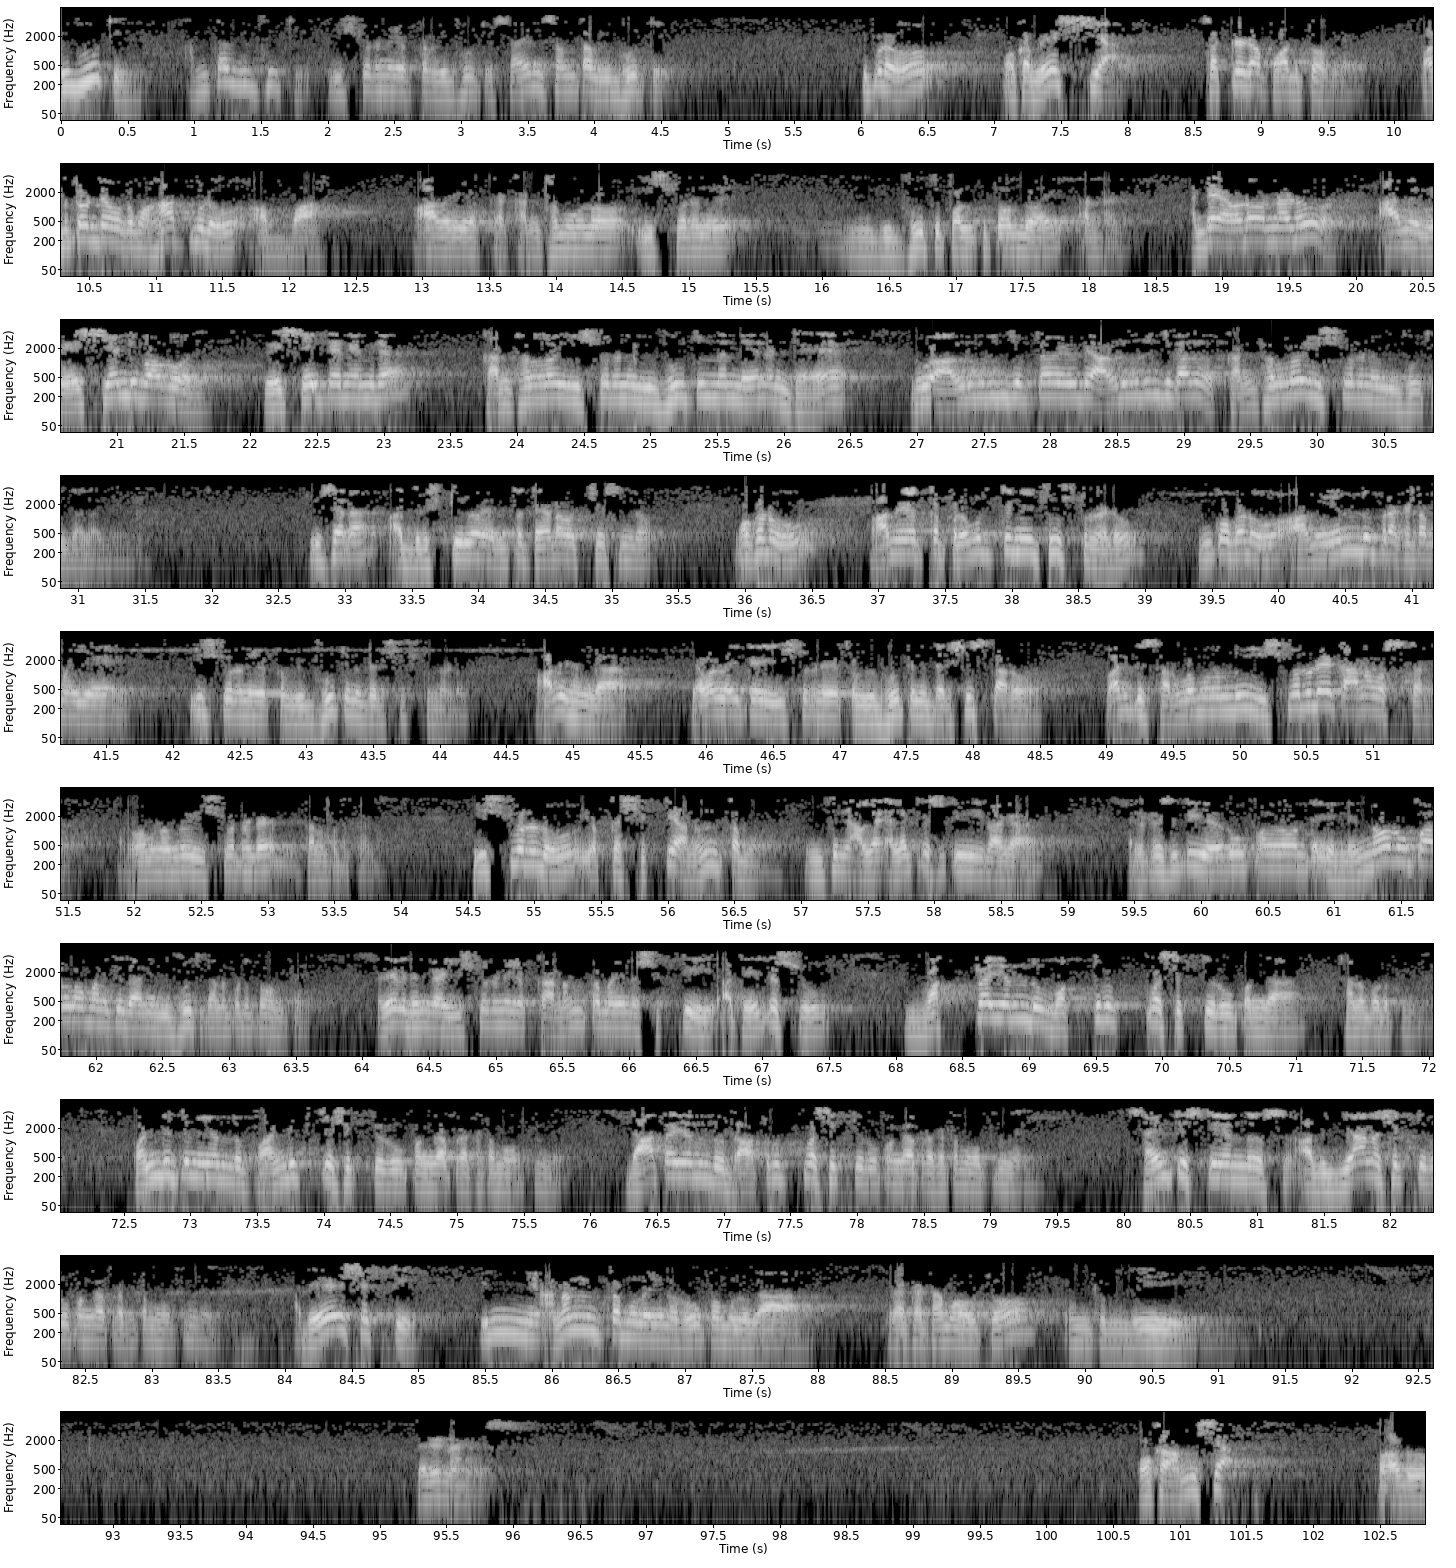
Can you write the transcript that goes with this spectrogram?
విభూతి అంతా విభూతి ఈశ్వరుని యొక్క విభూతి సైన్స్ అంతా విభూతి. ఇప్పుడు ఒక వేశ్య చక్కగా పాడుతోంది. పడుతుంటే ఒక మహాత్ముడు అబ్బా ఆవిడ యొక్క కంఠములో ఈశ్వరుని విభూతి పలుకుతోందో అన్నాడు. అంటే ఎవడో అన్నాడు ఆమె వేష్యండి బాబు అని వేష్య అయితేనేమిరా? కంఠంలో ఈశ్వరుని విభూతుందని నేనంటే నువ్వు ఆవిడ గురించి చెప్తావు ఏమిటి? ఆవిడ గురించి కాదు కంఠంలో ఈశ్వరుని విభూతి కలదు. చూసారా? ఆ దృష్టిలో ఎంత తేడా వచ్చేసిందో. ఒకడు ఆమె యొక్క ప్రవృత్తిని చూస్తున్నాడు ఇంకొకడు ఆమె ఎందు ప్రకటమయ్యే ఈశ్వరుని యొక్క విభూతిని దర్శిస్తున్నాడు. ఆ విధంగా ఎవళ్ళైతే ఈశ్వరుని యొక్క విభూతిని దర్శిస్తారో వారికి సర్వమునందు ఈశ్వరుడే కానవస్తాడు. సర్వమునందు ఈశ్వరుడే కనపడతాడు. ఈశ్వరుడు యొక్క శక్తి అనంతము. ఇన్ఫిని అలా ఎలక్ట్రిసిటీ లాగా ఎలక్ట్రిసిటీ ఏ రూపంలో ఉంటే ఎన్నెన్నో రూపాల్లో మనకి దాని విభూతి కనపడుతూ ఉంటాయి. అదేవిధంగా ఈశ్వరుని యొక్క అనంతమైన శక్తి ఆ తేజస్సు వక్తయందు వక్తృత్వ శక్తి రూపంగా కనబడుతుంది. పండితుని ఎందు పాండిత్య శక్తి రూపంగా ప్రకటమవుతుంది. దాతయందు దాతృత్వ శక్తి రూపంగా ప్రకటమవుతుంది. సైంటిస్ట్ ఎందు ఆ విజ్ఞాన శక్తి రూపంగా ప్రకటమవుతుంది. అదే శక్తి ఇన్ని అనంతములైన రూపములుగా ప్రకటమవుతూ ఉంటుంది. వెరీ నైస్ ఒక అంశ. పాదో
